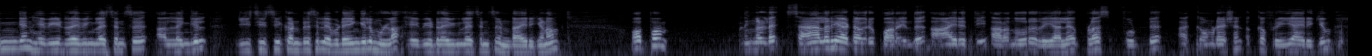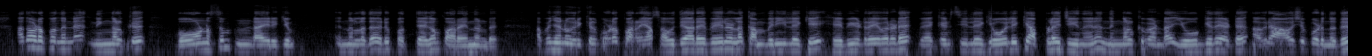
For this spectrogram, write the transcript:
ഇന്ത്യൻ ഹെവി ഡ്രൈവിംഗ് ലൈസൻസ് അല്ലെങ്കിൽ ജി സി സി കൺട്രീസിൽ എവിടെയെങ്കിലുമുള്ള ഹെവി ഡ്രൈവിംഗ് ലൈസൻസ് ഉണ്ടായിരിക്കണം. ഒപ്പം നിങ്ങളുടെ സാലറി ആയിട്ട് അവർ പറയുന്നത് ആയിരത്തി അറുന്നൂറ് റിയാൽ പ്ലസ് ഫുഡ് അക്കോമഡേഷൻ ഒക്കെ ഫ്രീ ആയിരിക്കും. അതോടൊപ്പം തന്നെ നിങ്ങൾക്ക് ബോണസും ഉണ്ടായിരിക്കും എന്നുള്ളത് ഒരു പ്രത്യേകം പറയുന്നുണ്ട്. അപ്പോൾ ഞാൻ ഒരിക്കൽ കൂടെ പറയാം. സൗദി അറേബ്യയിലുള്ള കമ്പനിയിലേക്ക് ഹെവി ഡ്രൈവറുടെ വേക്കൻസിയിലേക്ക് ജോലിക്ക് അപ്ലൈ ചെയ്യുന്നതിന് നിങ്ങൾക്ക് വേണ്ട യോഗ്യതയായിട്ട് അവർ ആവശ്യപ്പെടുന്നത്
